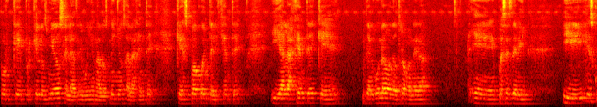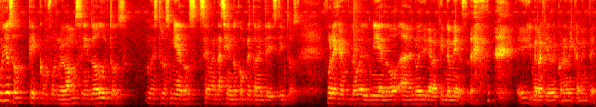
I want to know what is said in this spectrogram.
¿Por qué? Porque los miedos se le atribuyen a los niños, a la gente que es poco inteligente y a la gente que de alguna o de otra manera eh, pues es débil. Y es curioso que conforme vamos siendo adultos, nuestros miedos se van haciendo completamente distintos. Por ejemplo, el miedo a no llegar a fin de mes, y me refiero económicamente,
